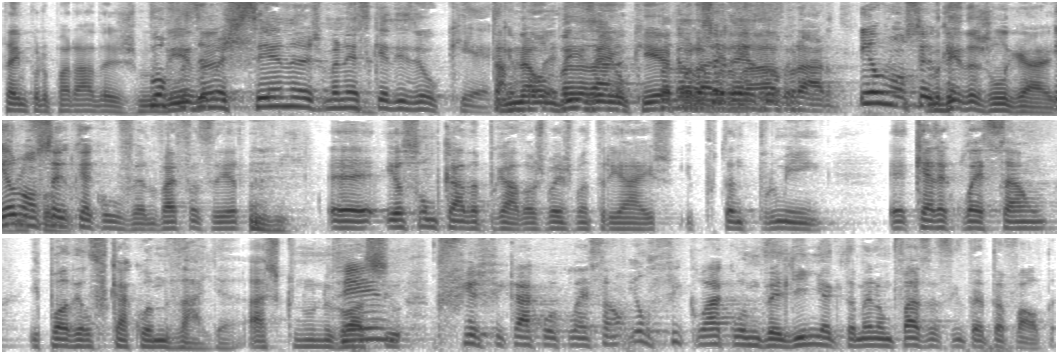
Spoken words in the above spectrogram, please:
tem preparado as Vão fazer umas medidas, cenas, mas nem sequer dizer o que é. Não Para dizem dar- o que é, Para para dar dar-. Eu não sei o que é Medidas que- legais, Eu não sei fundo. o que é que o governo vai fazer. Eh, Eu sou um bocado apegado aos bens materiais e, portanto, por mim, eh, quer a coleção e pode ele ficar com a medalha. Acho que no negócio prefiro ficar com a coleção. Ele fica lá com a medalhinha, que também não me faz assim tanta falta.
